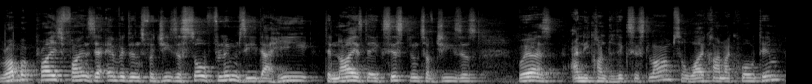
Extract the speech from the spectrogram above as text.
Robert Price finds the evidence for Jesus so flimsy that he denies the existence of Jesus, whereas and he contradicts Islam. So why can't I quote him?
